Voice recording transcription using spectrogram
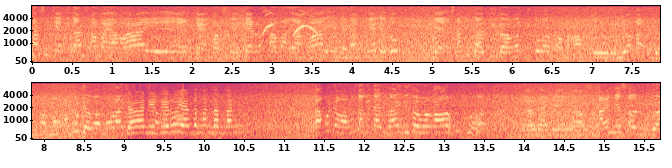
masih chattingan sama yang masih care sama yang lain dan akhirnya dia tuh kayak sakit hati banget gitu loh sama aku dan dia kayak udah nggak mau aku udah nggak mau lagi Jangan ditiru ya teman-teman. aku udah gak mau sakit hati lagi sama kamu ya udah deh ya sekarang nyesel juga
